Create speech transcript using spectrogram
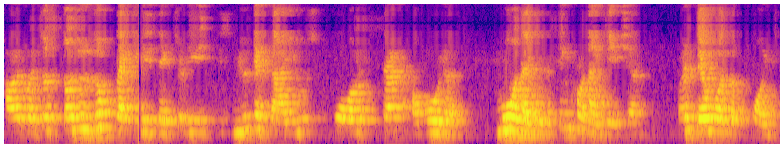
However, it just doesn't look like it is actually this mutex are used for self avoidance, more like the synchronization. But there was a point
